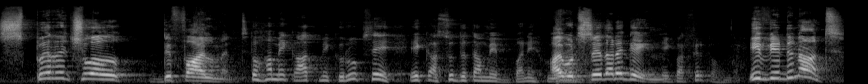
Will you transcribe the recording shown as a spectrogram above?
spiritual defilement. तो हम एक आत्मिक रूप से एक अशुद्धता में बने हुए I would say that again. एक बार फिर कहूँगा If we do not,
